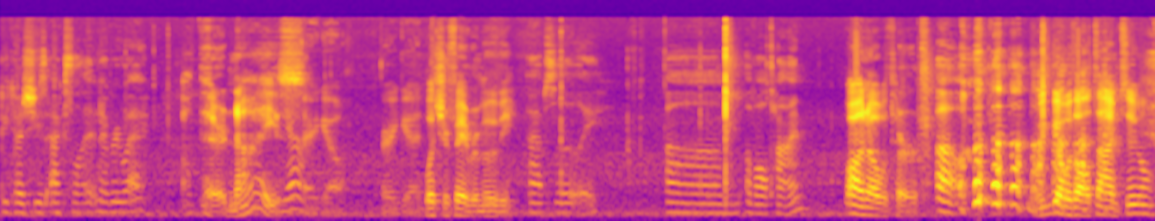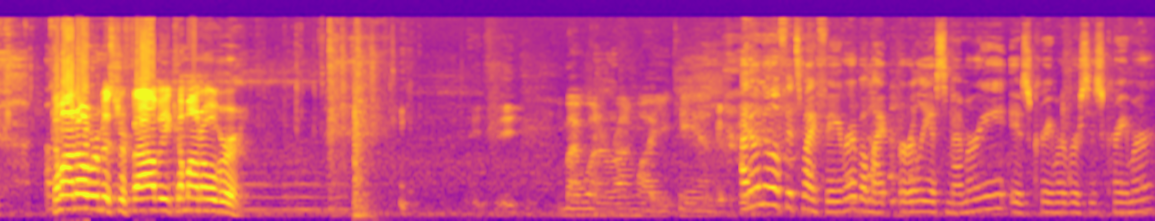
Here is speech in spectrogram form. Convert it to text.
because she's excellent in every way. Oh, there. Nice. Yeah. There you go. Very good. What's your favorite movie? Absolutely. Um, of all time. Oh, no, with her. Oh. We can go with all time, too. Come on over, Mr. Falvey. Come on over. You might want to run while you can. I don't know if it's my favorite, but my earliest memory is Kramer versus Kramer,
